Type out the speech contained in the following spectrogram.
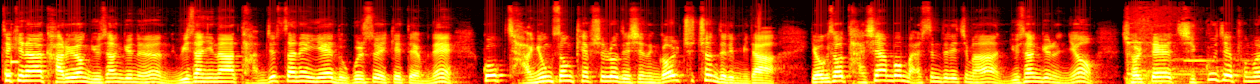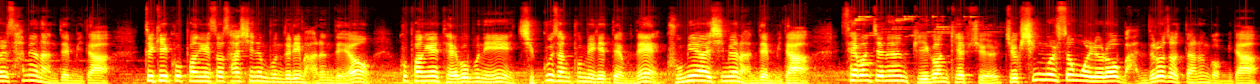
특히나 가루형 유산균은 위산이나 담즙산에 의해 녹을 수 있기 때문에 꼭 장용성 캡슐로 드시는 걸 추천드립니다. 여기서 다시 한번 말씀드리지만 유산균은요 절대 직구 제품을 사면 안 됩니다. 특히 쿠팡에서 사시는 분들이 많은데요. 쿠팡의 대부분이 직구 상품이기 때문에 구매하시면 안 됩니다. 세 번째는 비건 캡슐, 즉 식물성 원료로 만들어졌다는 겁니다.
